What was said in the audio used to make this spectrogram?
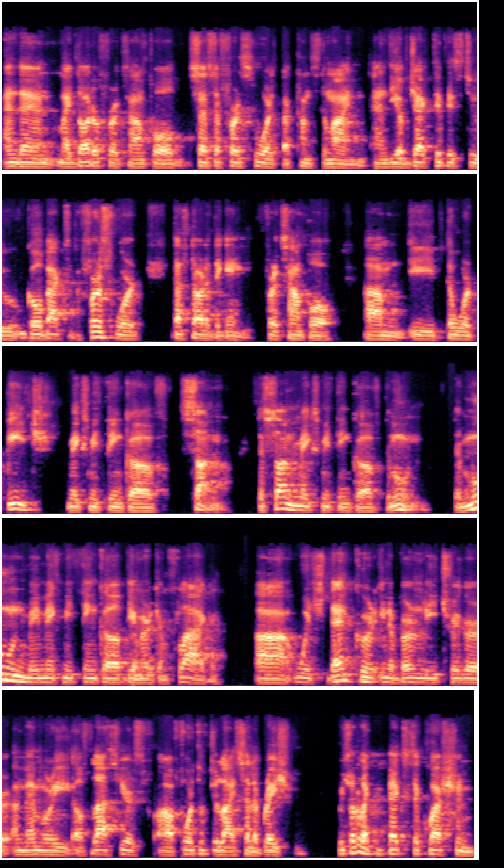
and then my daughter, for example, says the first word that comes to mind, and the objective is to go back to the first word that started the game. For example, um, if the word beach makes me think of sun, the sun makes me think of the moon. The moon may make me think of the American flag, uh, which then could inadvertently trigger a memory of last year's uh, Fourth of July celebration, which sort of like begs the question:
